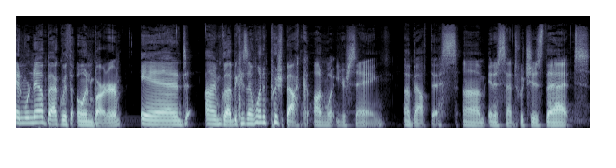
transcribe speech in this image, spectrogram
And we're now back with Owen Barder. And I'm glad because I want to push back on what you're saying about this um, in a sense, which is that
